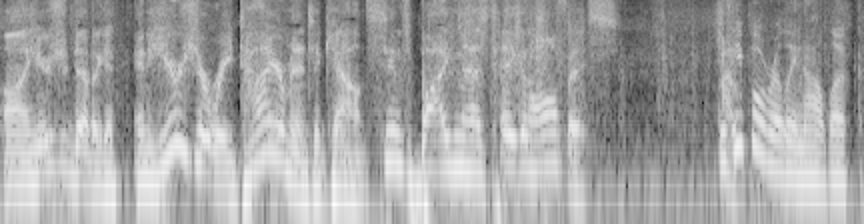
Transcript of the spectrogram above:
Uh, here's your debit account, and here's your retirement account since Biden has taken office. Do people really not look?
